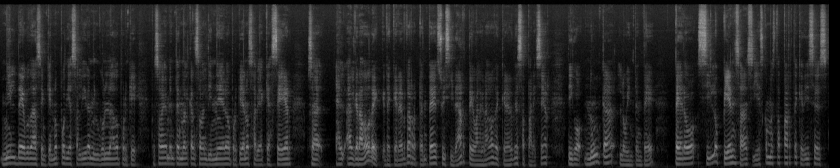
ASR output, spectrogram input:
mil deudas, en que no podía salir a ningún lado porque pues obviamente no alcanzaba el dinero, porque ya no sabía qué hacer, o sea, al, grado de, de, querer de repente suicidarte o al grado de querer desaparecer. Digo, nunca lo intenté, pero si lo piensas y es como esta parte que dices,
